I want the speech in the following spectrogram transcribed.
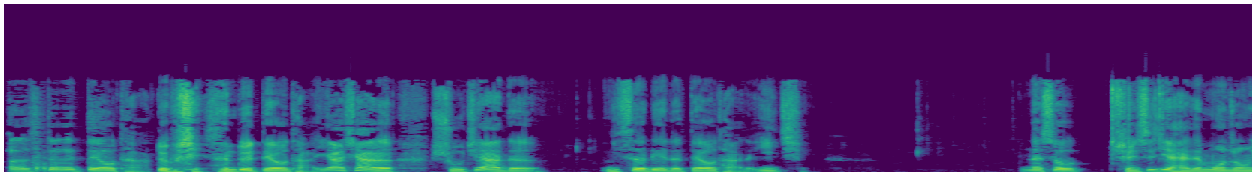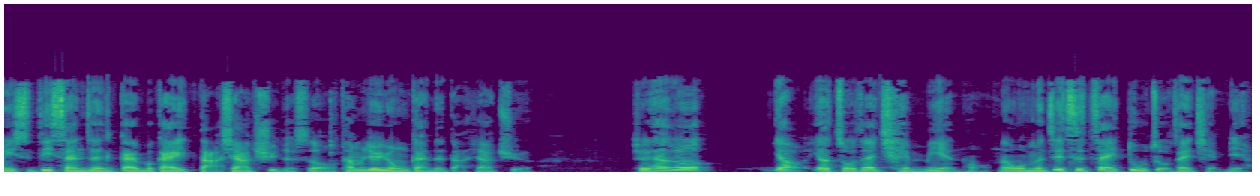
呃，针对 Delta，对不起，针对 Delta 压下了暑假的以色列的 Delta 的疫情。那时候全世界还在莫衷一是第三针该不该打下去的时候，他们就勇敢的打下去了。所以他说要要走在前面哦。那我们这次再度走在前面。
